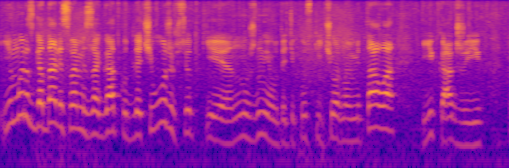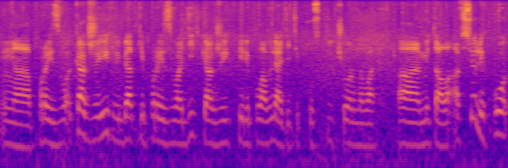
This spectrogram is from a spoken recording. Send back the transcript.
и мы разгадали с вами загадку, для чего же все-таки нужны вот эти куски черного металла и как же их а, как же их, ребятки, производить, как же их переплавлять, эти куски черного а, металла. А все легко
